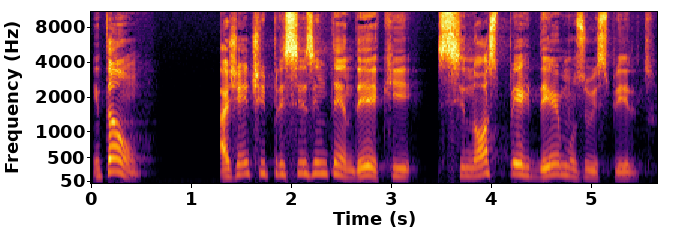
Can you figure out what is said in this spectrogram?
Então, a gente precisa entender que se nós perdermos o espírito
